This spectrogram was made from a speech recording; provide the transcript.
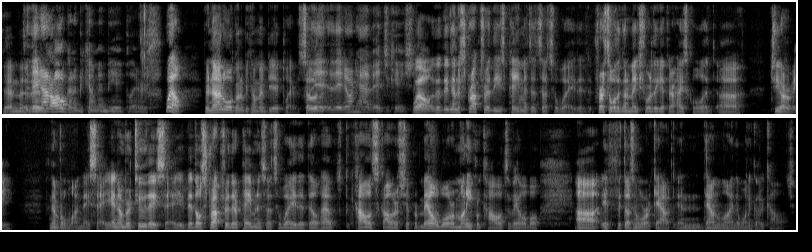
Then they're they- not all going to become NBA players. well, they're not all going to become NBA players. So they, they don't have education. Well, they're going to structure these payments in such a way that, first of all, they're going to make sure they get their high school uh, GRE. Number one, they say, and number two, they say that they'll structure their payment in such a way that they'll have college scholarship available or money for college available uh, if it doesn't work out and down the line they want to go to college,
